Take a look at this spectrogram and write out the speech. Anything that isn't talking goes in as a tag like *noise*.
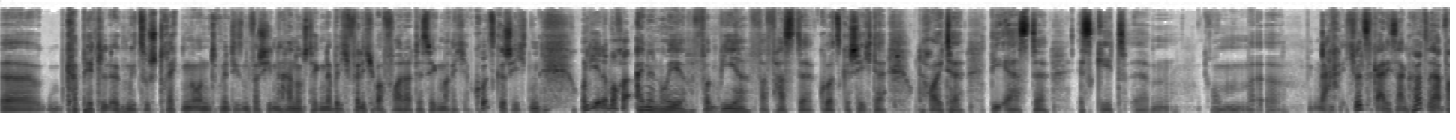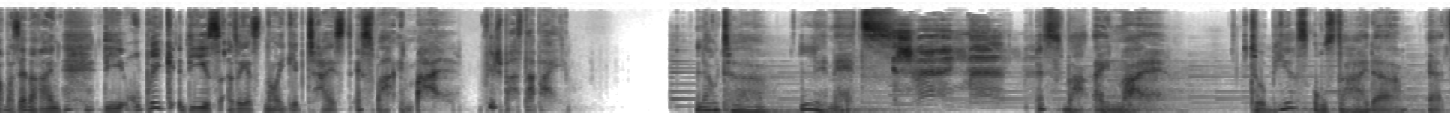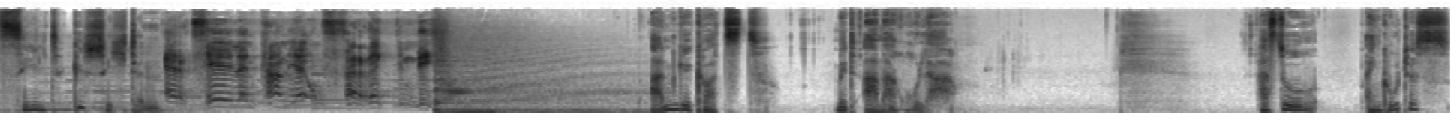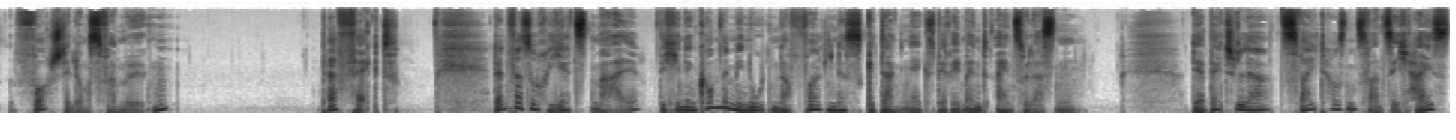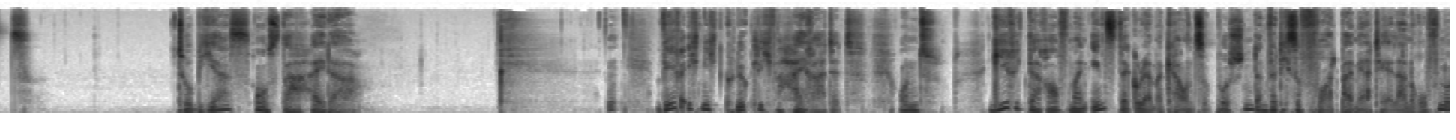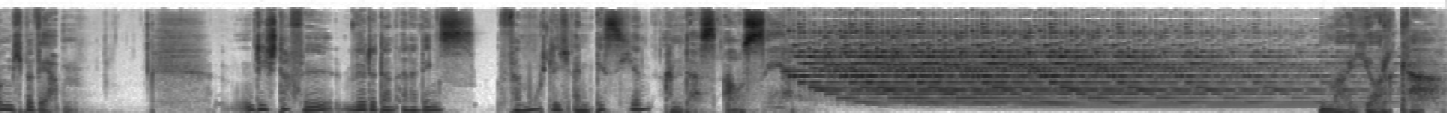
äh, Kapitel irgendwie zu strecken und mit diesen verschiedenen Handlungsstrecken. Da bin ich völlig überfordert. Deswegen mache ich Kurzgeschichten und jede Woche eine neue von mir verfasste Kurzgeschichte. Und heute die erste. Es geht ähm, um, äh, ach, ich will es gar nicht sagen. Hört es einfach mal selber rein. Die Rubrik, die es also jetzt neu gibt, heißt Es war einmal. Viel Spaß dabei. Lauter Limits. Es war einmal Es war einmal. Tobias Osterheider erzählt Geschichten. Erzählen kann er ums Verrecken nicht. Angekotzt mit Amarula. Hast du ein gutes Vorstellungsvermögen? Perfekt. Dann versuche jetzt mal, dich in den kommenden Minuten auf folgendes Gedankenexperiment einzulassen. Der Bachelor 2020 heißt Tobias Osterheider. Wäre ich nicht glücklich verheiratet und gierig darauf, meinen Instagram-Account zu pushen, dann würde ich sofort beim RTL anrufen und mich bewerben. Die Staffel würde dann allerdings vermutlich ein bisschen anders aussehen. Mallorca.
